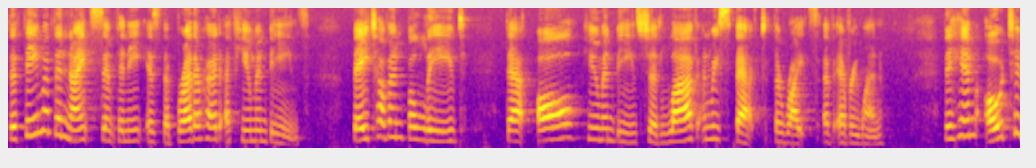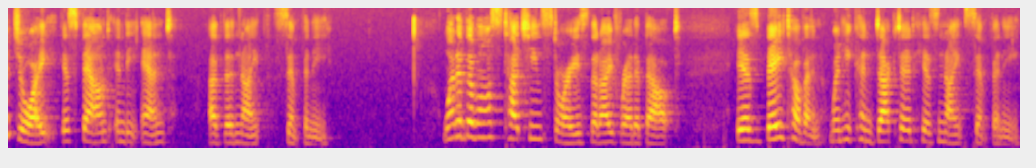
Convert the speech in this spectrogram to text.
The theme of the Ninth Symphony is the brotherhood of human beings. Beethoven believed that all human beings should love and respect the rights of everyone. The hymn Ode to Joy is found in the end of the Ninth Symphony. One of the most touching stories that I've read about is Beethoven when he conducted his Ninth Symphony.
